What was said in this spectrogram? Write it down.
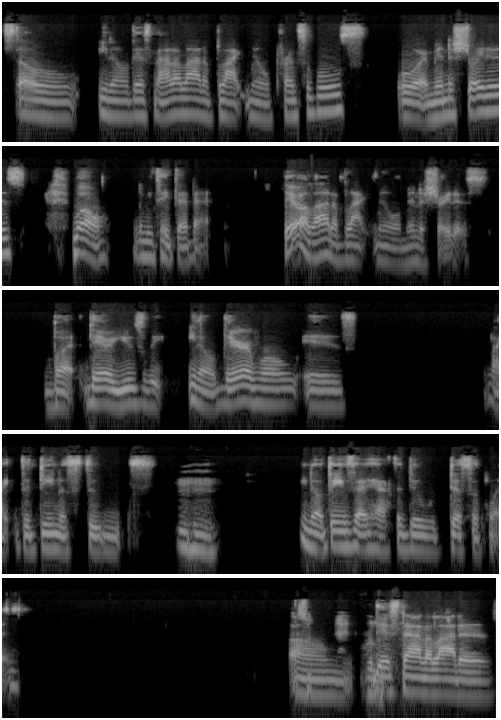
So, you know, there's not a lot of black male principals or administrators. Well, let me take that back. There are a lot of black male administrators, but they're usually, you know, their role is like the dean of students, hmm you know, things that have to do with discipline. Um, really- there's not a lot of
